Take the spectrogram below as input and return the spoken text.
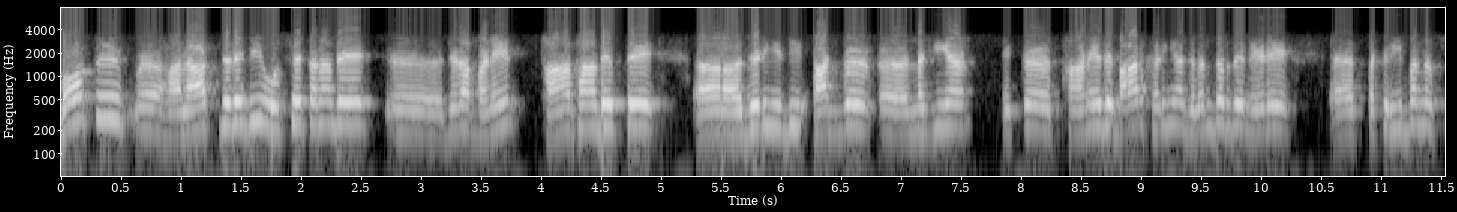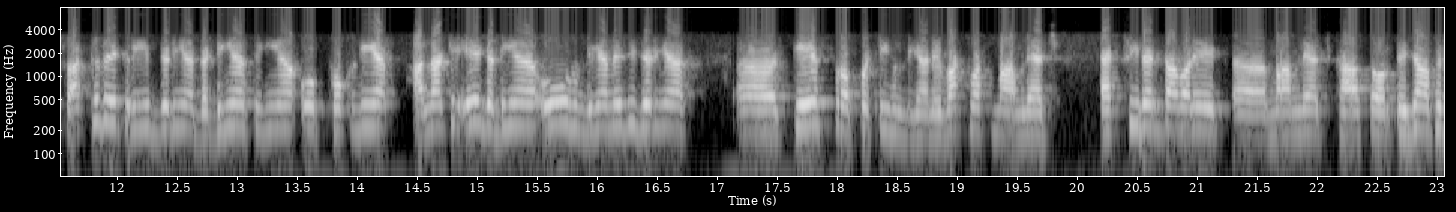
ਬਹੁਤ ਹਾਲਾਤ ਜਿਹੜੇ ਜੀ ਉਸੇ ਤਰ੍ਹਾਂ ਦੇ ਜਿਹੜਾ ਬਣੇ, ਥਾਂ ਥਾਂ ਦੇ ਉੱਤੇ ਜਿਹੜੀ ਇਹਦੀ ਅੱਗ ਲੱਗੀਆਂ, ਇੱਕ ਥਾਣੇ ਦੇ ਬਾਹਰ ਖੜੀਆਂ, ਜਲੰਧਰ ਦੇ ਨੇੜੇ ਤਕਰੀਬਨ 60 ਦੇ ਕਰੀਬ ਜਿਹੜੀਆਂ ਗੱਡੀਆਂ ਸੀਗੀਆਂ, ਉਹ ਫੁੱਕ ਗਈਆਂ। ਹਾਲਾਂਕਿ ਇਹ ਗੱਡੀਆਂ ਉਹ ਹੁੰਦੀਆਂ ਨੇ ਜੀ ਜਿਹੜੀਆਂ ਕੇਸ ਪ੍ਰਾਪਰਟੀ ਹੁੰਦੀਆਂ ਨੇ, ਵੱਖ-ਵੱਖ ਮਾਮਲਿਆਂ 'ਚ। ਐਕਸੀਡੈਂਟਾਂ ਵਾਲੇ ਮਾਮਲਿਆਂ 'ਚ ਖਾਸ ਤੌਰ ਤੇ ਜਾਂ ਫਿਰ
